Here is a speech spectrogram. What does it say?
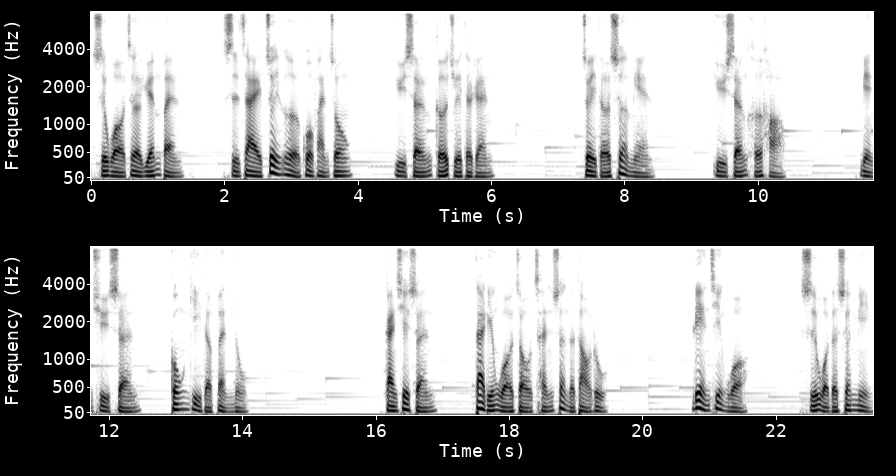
使我这原本死在罪恶过犯中、与神隔绝的人，罪得赦免，与神和好，免去神公义的愤怒。感谢神，带领我走成圣的道路，炼净我。使我的生命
